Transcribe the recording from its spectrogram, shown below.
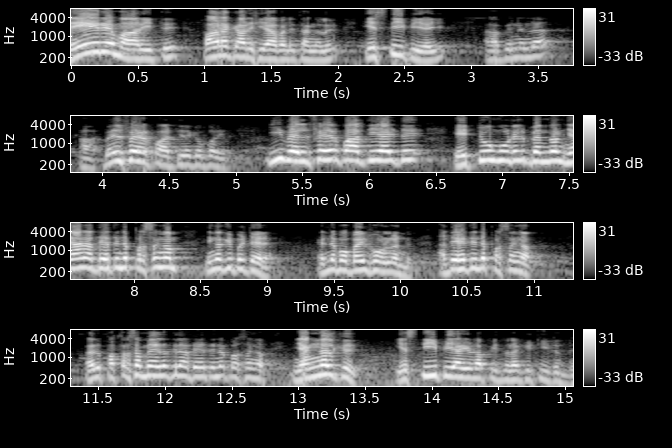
നേരെ മാറിയിട്ട് Palakkad Shiyabali Thangal S D P I പിന്നെന്താ? വെൽഫെയർ പാർട്ടി എന്നൊക്കെ പറയും. ഈ വെൽഫെയർ പാർട്ടിയായിട്ട് ഏറ്റവും കൂടുതൽ ബന്ധം ഞാൻ അദ്ദേഹത്തിന്റെ പ്രസംഗം നിങ്ങൾക്ക് ഇട്ടുതരാം. എന്റെ മൊബൈൽ ഫോണിലുണ്ട് അദ്ദേഹത്തിന്റെ പ്രസംഗം. അത് പത്രസമ്മേളനത്തിൽ അദ്ദേഹത്തിന്റെ പ്രസംഗം. ഞങ്ങൾക്ക് എസ് ഡി പി ഐയുടെ പിന്തുണ കിട്ടിയിട്ടുണ്ട്.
